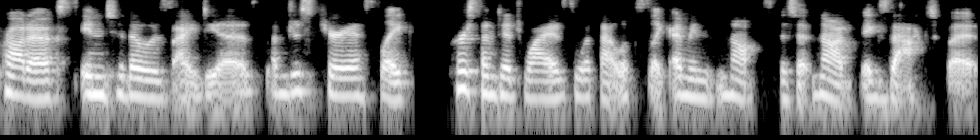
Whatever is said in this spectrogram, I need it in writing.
products into those ideas? I'm just curious like percentage wise what that looks like. I mean, not specific, not exact, but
